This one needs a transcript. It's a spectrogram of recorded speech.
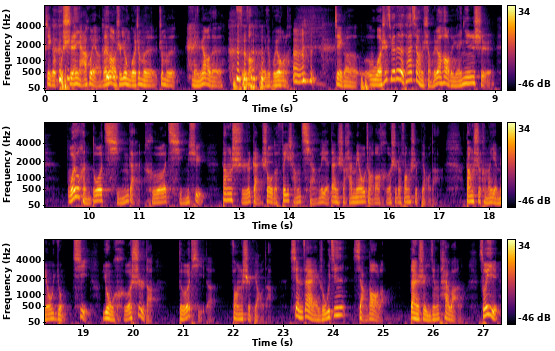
这个不食人牙慧啊，文老师用过这么这么美妙的词藻，我就不用了。嗯 这个我是觉得它像省略号的原因是，我有很多情感和情绪，当时感受的非常强烈，但是还没有找到合适的方式表达，当时可能也没有勇气用合适的、得体的方式表达。现在如今想到了，但是已经太晚了，所以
